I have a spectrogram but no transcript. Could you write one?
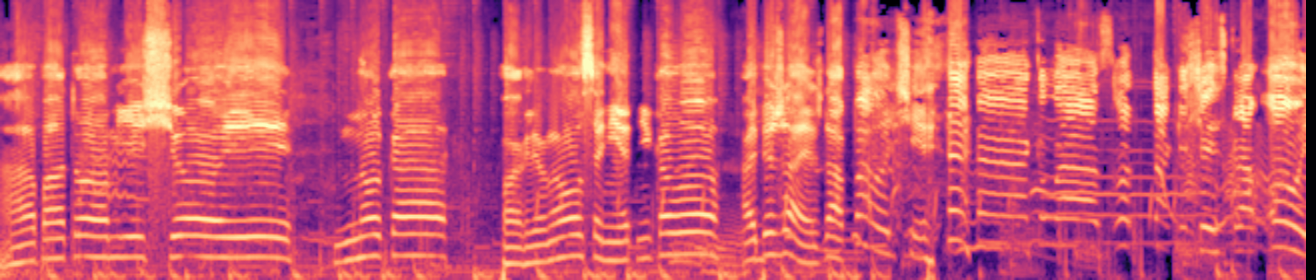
А потом еще и... Ну-ка... Поглянулся, нет никого. Обижаешь, да? Получи. Класс! Вот так еще и сказал. Ой,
